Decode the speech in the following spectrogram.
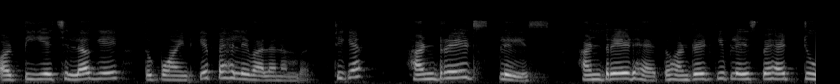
और टी एच लगे तो पॉइंट के पहले वाला नंबर। ठीक है? हंड्रेड प्लेस, हंड्रेड है तो हंड्रेड की प्लेस पे है टू।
